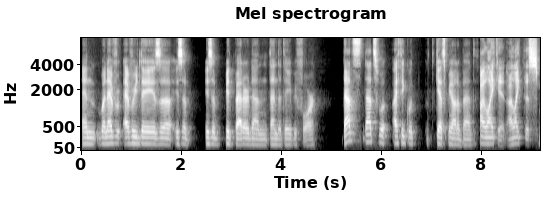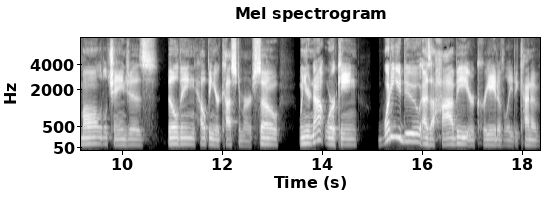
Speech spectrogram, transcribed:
and whenever every day is a is a is a bit better than than the day before. That's that's what I think what gets me out of bed. I like it. I like the small little changes, building, helping your customers. So when you're not working, what do you do as a hobby or creatively to kind of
